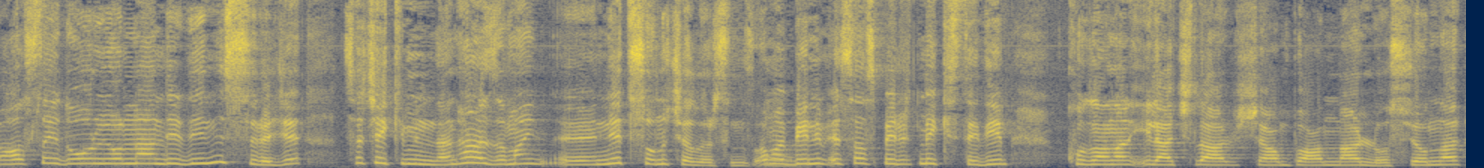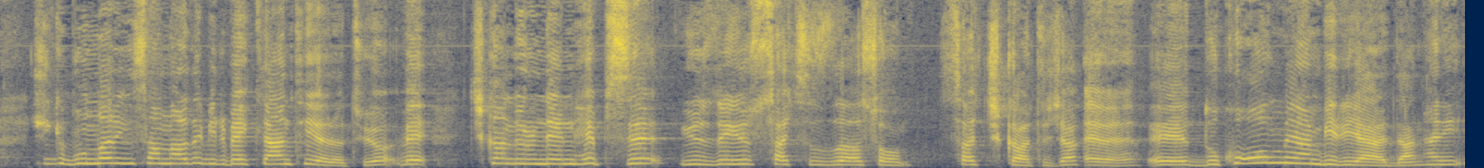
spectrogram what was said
ve hastayı doğru yönlendirdiğiniz sürece saç ekiminden her zaman e, net sonuç alırsınız. Ama benim esas belirtmek istediğim kullanılan ilaçlar, şampuanlar, losyonlar. Çünkü bunlar insanlarda bir beklenti yaratıyor ve çıkan ürünlerin hepsi %100 saçsızlığa son saç çıkartacak. Evet. E, doku olmayan bir yerden hani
